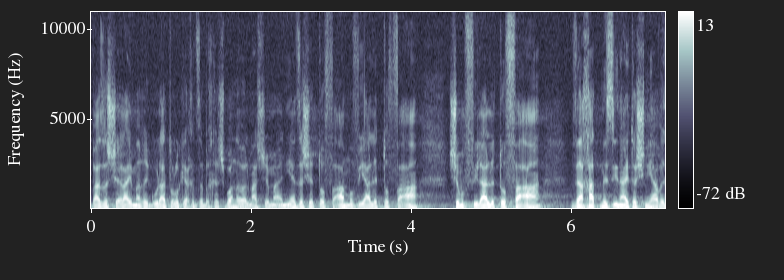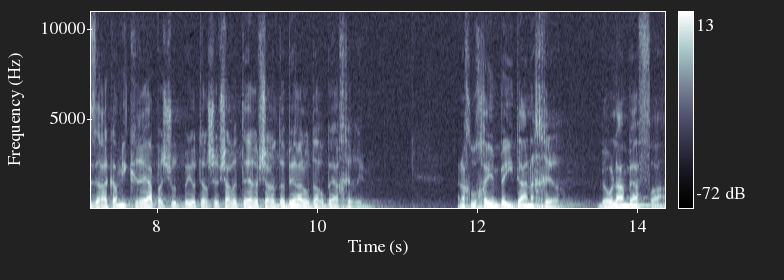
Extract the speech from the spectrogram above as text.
ואז השאלה אם הרגולטור לוקח את זה בחשבון, אבל מה שמעניין זה שתופעה מובילה לתופעה, שמובילה לתופעה, ואחת מזינה את השנייה, וזה רק המקרה הפשוט ביותר שאפשר לתאר, אפשר לדבר על עוד הרבה אחרים. אנחנו חיים בעידן אחר, בעולם בהפרעה.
